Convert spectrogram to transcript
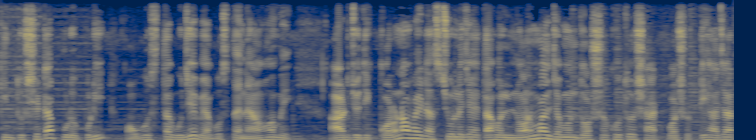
কিন্তু সেটা পুরোপুরি অবস্থা বুঝে ব্যবস্থা নেওয়া হবে। আর যদি করোনা ভাইরাস চলে যায়, তাহলে নর্মাল যেমন দর্শক হতো ষাট, পঁয়ষট্টি হাজার,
